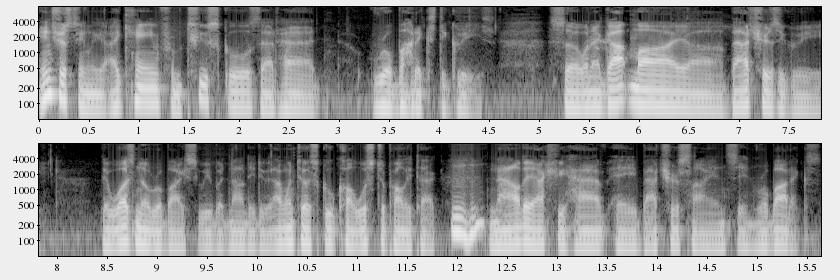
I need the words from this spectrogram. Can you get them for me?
interestingly, I came from two schools that had robotics degrees. So when I got my uh, bachelor's degree, there was no robotics degree, but now they do. I went to a school called Worcester Polytech. Mm-hmm. Now they actually have a bachelor of science in robotics.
